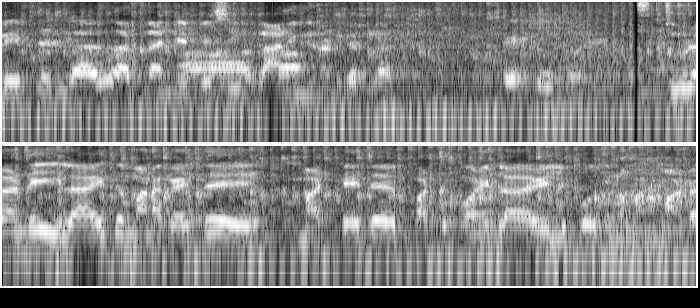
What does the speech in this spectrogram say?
వేస్టేజ్ కాదు అట్లా అని చెప్పేసి ప్లానింగ్ అన్నట్టు అట్లా. చూడండి ఇలా అయితే మనకైతే మట్టి అయితే పట్టుకొని ఇట్లా వెళ్ళిపోతున్నాం అనమాట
